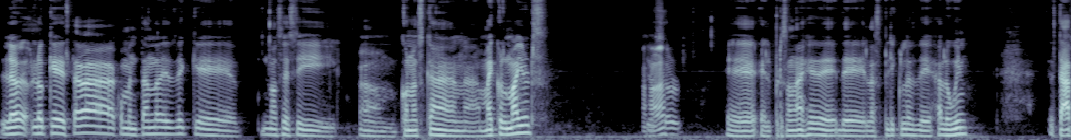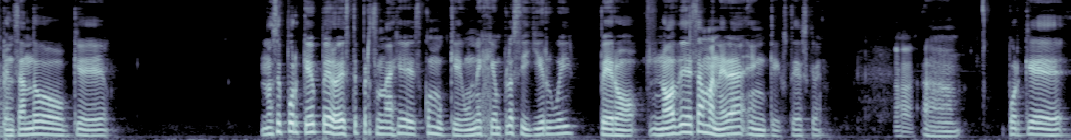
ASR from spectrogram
lo, lo que estaba comentando es de que no sé si um, conozcan a Michael Myers, Ajá. eh, el personaje de, de las películas de Halloween. Estaba Sí. pensando que no sé por qué, pero este personaje es como que un ejemplo a seguir, güey, pero no de esa manera en que ustedes creen. Ajá. Ah, porque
